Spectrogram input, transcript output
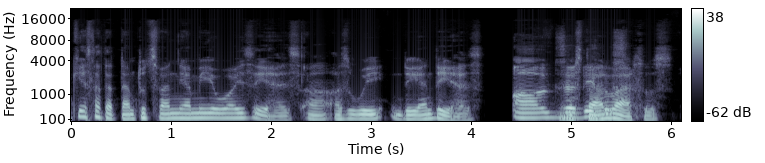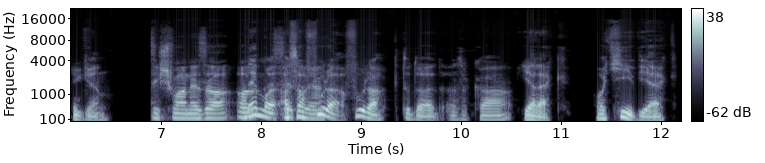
készletet nem tudsz venni, ami jó az izéhez, a, az új D&D-hez? A A Star D20 Warshoz? Igen. is van ez a... a nem, ez az a olyan- fura, fura, tudod, azok a jelek. Hogy hívják?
